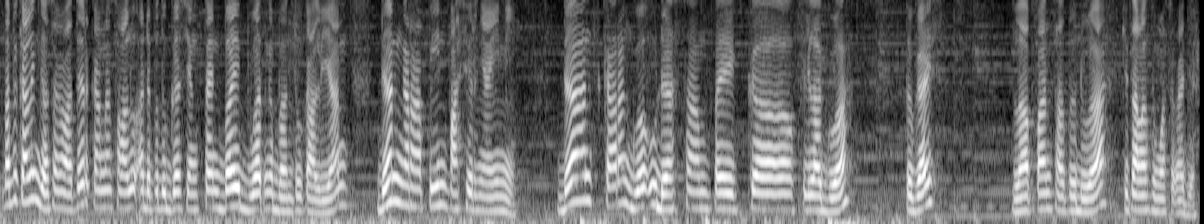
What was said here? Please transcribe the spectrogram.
Tapi kalian gak usah khawatir karena selalu ada petugas yang standby buat ngebantu kalian dan ngerapiin pasirnya ini. Dan sekarang gue udah sampai ke villa gue. Tuh guys, 812, kita langsung masuk aja.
